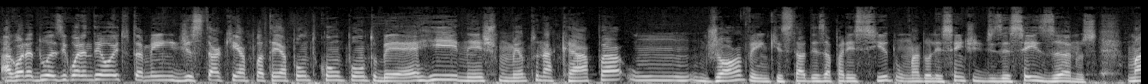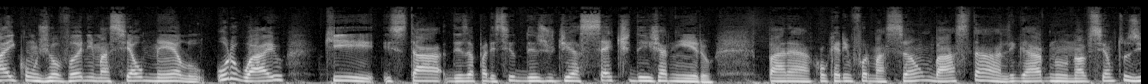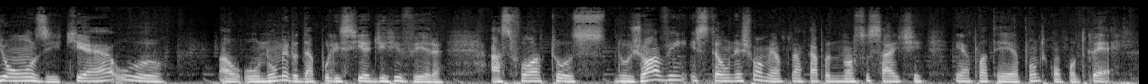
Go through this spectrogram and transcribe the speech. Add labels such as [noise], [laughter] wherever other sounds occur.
Agora 2h48 também destaque em aplateia.com.br. Neste momento na capa, um jovem que está desaparecido, um adolescente de 16 anos, Maicon Giovanni Maciel Melo, uruguaio, que está desaparecido desde o dia 7 de janeiro. Para qualquer informação, basta ligar no 911, que é o o número da polícia de Rivera. As fotos do jovem estão neste momento na capa do nosso site em aplateia.com.br.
